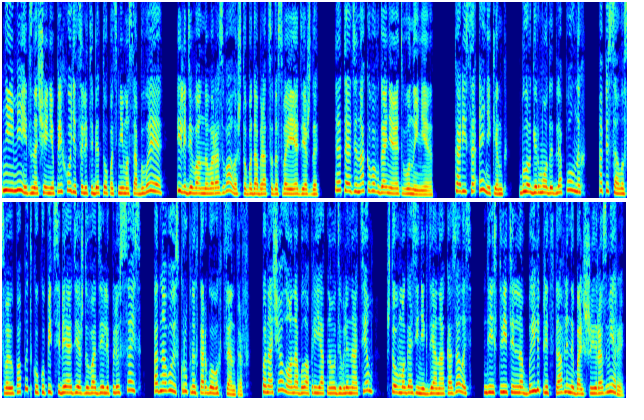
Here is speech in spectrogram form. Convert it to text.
Не имеет значения, приходится ли тебе топать мимо сабвея или диванного развала, чтобы добраться до своей одежды. Это одинаково вгоняет в уныние. Кариса Эникинг, блогер моды для полных, описала свою попытку купить себе одежду в отделе плюс сайз одного из крупных торговых центров. Поначалу она была приятно удивлена тем, что в магазине, где она оказалась, действительно были представлены большие размеры.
